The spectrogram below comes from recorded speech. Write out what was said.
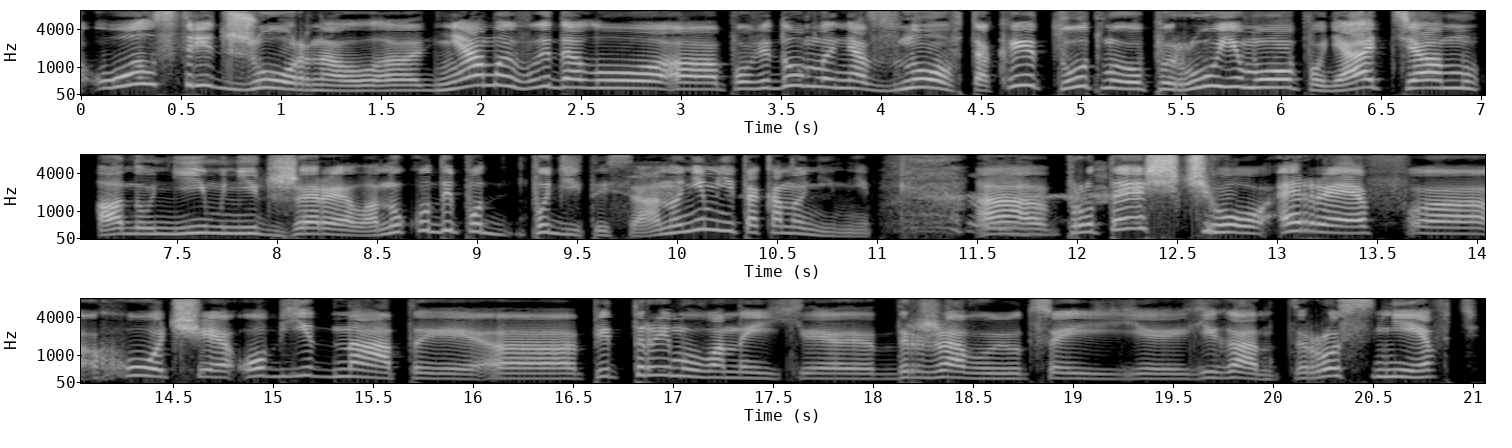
Wall Street Journal е, днями видало е, повідомлення знов таки. Тут ми оперуємо поняттям анонімні джерела. Ну куди под- подітися? Анонімні так анонімні. Про те, що РФ е, хоче об'єднати підтримуваний державою цей гігант Роснефть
